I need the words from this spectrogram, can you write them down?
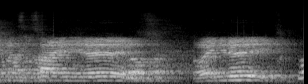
주만 감사의 일을 너의 일을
